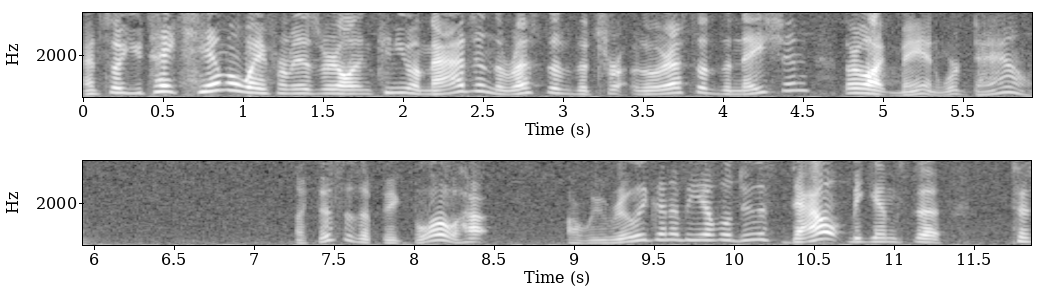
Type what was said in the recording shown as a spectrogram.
And so you take him away from Israel, and can you imagine the rest of the, tr- the rest of the nation? They're like, man, we're down. Like this is a big blow. How are we really going to be able to do this? Doubt begins to to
